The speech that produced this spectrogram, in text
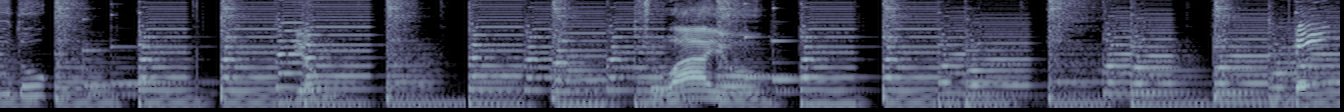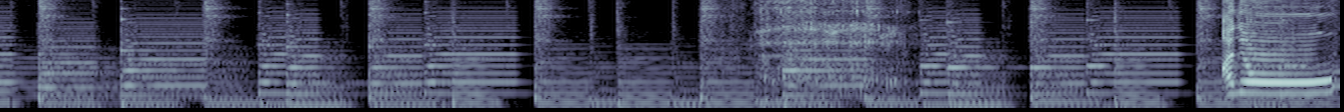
구독. 뿅. 좋아요. 안녕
